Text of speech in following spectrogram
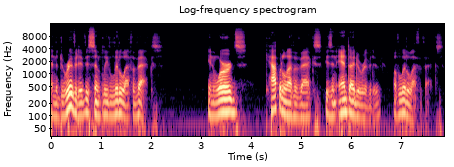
and the derivative is simply little f of x. In words, capital F of x is an antiderivative of little f of x.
